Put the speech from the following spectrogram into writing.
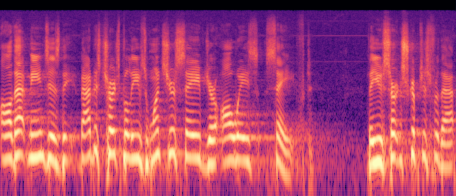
all that means is the Baptist church believes once you're saved, you're always saved. They use certain scriptures for that.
